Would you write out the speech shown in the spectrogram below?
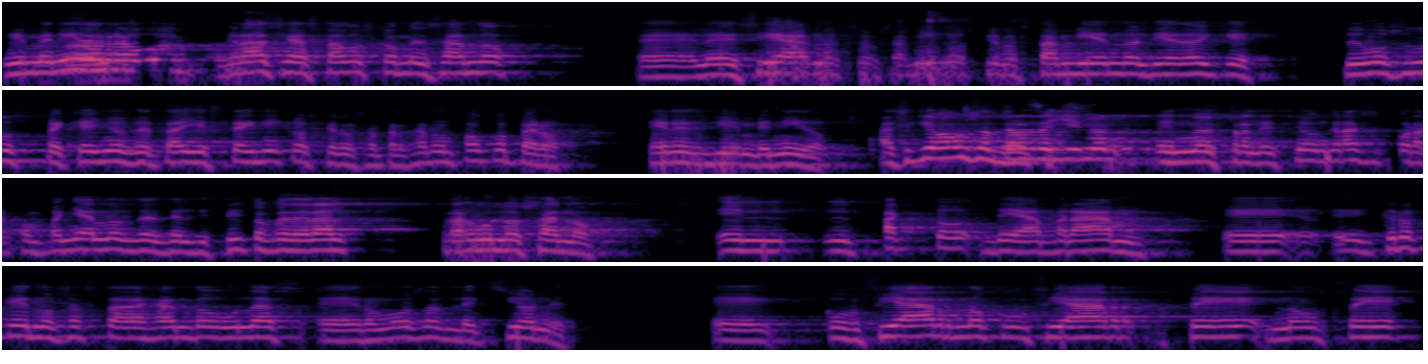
Bienvenido, Raúl. Gracias. Estamos comenzando. Eh, le decía a nuestros amigos que nos están viendo el día de hoy que tuvimos unos pequeños detalles técnicos que nos atrasaron un poco, pero eres bienvenido. Así que vamos a entrar de lleno en nuestra lección. Gracias por acompañarnos desde el Distrito Federal, Raúl Lozano. El, pacto de Abraham. Eh, eh, creo que nos está dejando unas hermosas lecciones. Eh, confiar, no confiar, fe, no fe,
